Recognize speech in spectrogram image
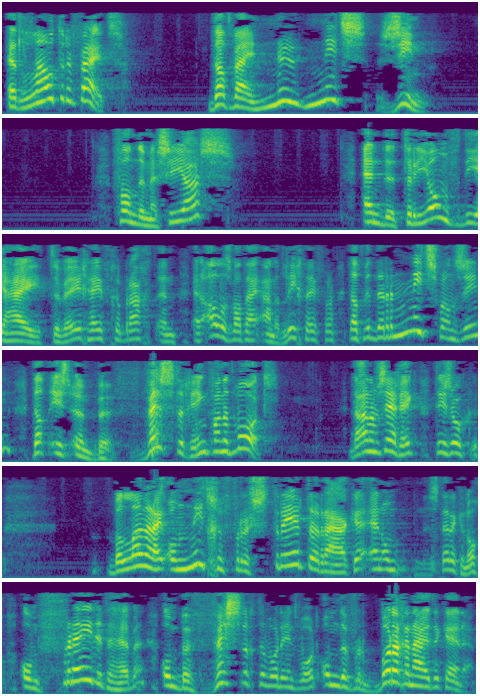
het loutere feit dat wij nu niets zien van de Messias en de triomf die hij teweeg heeft gebracht en, en alles wat hij aan het licht heeft gebracht, dat we er niets van zien, dat is een bevestiging van het woord. Daarom zeg ik, het is ook belangrijk om niet gefrustreerd te raken en om, sterker nog, om vrede te hebben, om bevestigd te worden in het woord, om de verborgenheid te kennen.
